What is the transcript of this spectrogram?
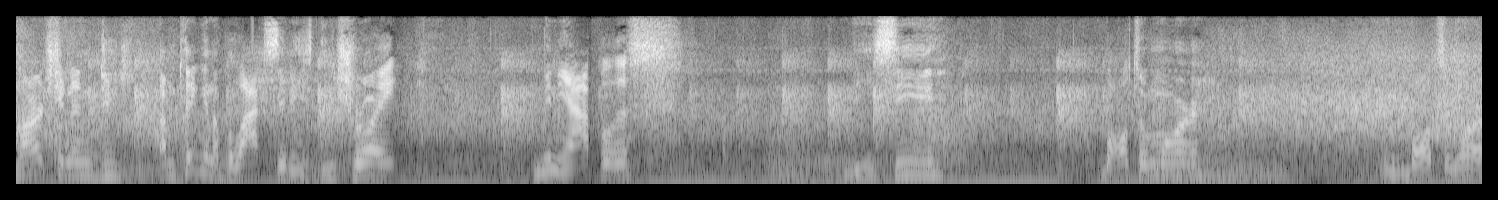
marching in, De- I'm thinking of black cities Detroit, Minneapolis, DC, Baltimore. Baltimore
